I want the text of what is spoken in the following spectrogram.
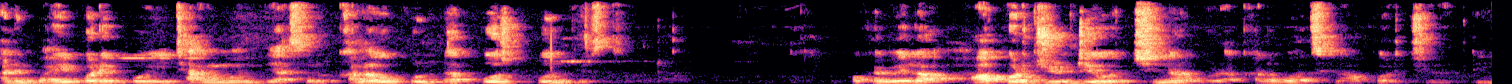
అని భయపడిపోయి చాలామంది అసలు కలవకుండా పోస్ట్ పోన్ చేస్తుంటారు. ఒకవేళ ఆపర్చునిటీ వచ్చినా కూడా కలవాల్సిన ఆపర్చునిటీ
